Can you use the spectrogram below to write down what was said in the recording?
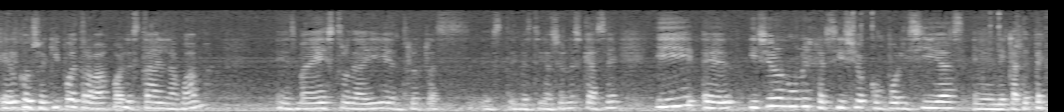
él con su equipo de trabajo, él está en la UAM, es maestro de ahí, entre otras este, investigaciones que hace, y eh, hicieron un ejercicio con policías en Ecatepec.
